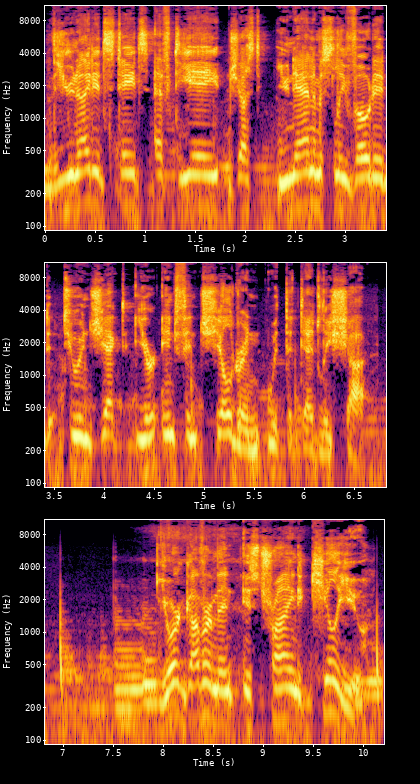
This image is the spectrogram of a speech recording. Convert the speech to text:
the United States FDA just unanimously voted to inject your infant children with the deadly shot. Your government is trying to kill you.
